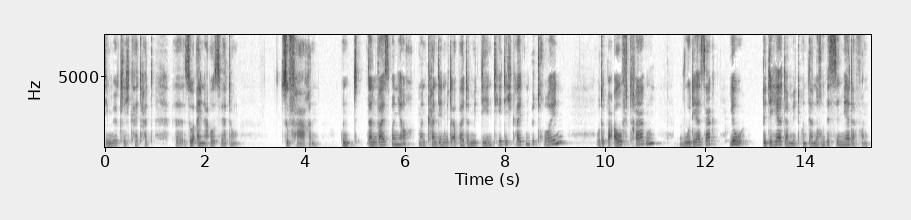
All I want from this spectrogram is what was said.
die Möglichkeit hat, äh, so eine Auswertung zu fahren. Und dann weiß man ja auch, man kann den Mitarbeiter mit den Tätigkeiten betreuen oder beauftragen, wo der sagt, jo, bitte her damit und dann noch ein bisschen mehr davon.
